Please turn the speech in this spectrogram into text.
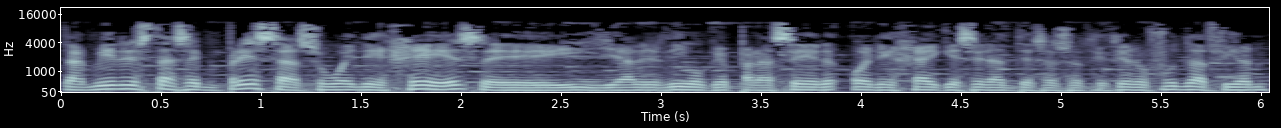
También estas empresas ONGs, y ya les digo que para ser ONG hay que ser antes asociación o fundación,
